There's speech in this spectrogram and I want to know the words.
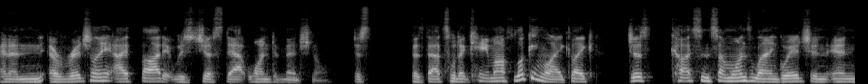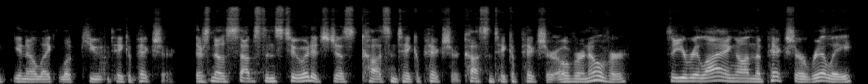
And originally I thought it was just that one dimensional, just because that's what it came off looking like, like just cuss in someone's language and and you know like look cute and take a picture. There's no substance to it. It's just cuss and take a picture, cuss and take a picture over and over. So you're relying on the picture really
